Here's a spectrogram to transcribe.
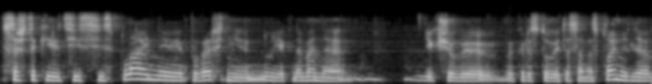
Все ж таки, ці всі сплайни, поверхні, ну, як на мене, якщо ви використовуєте саме сплайни для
